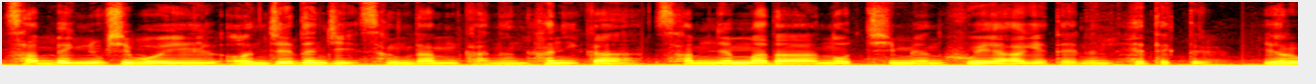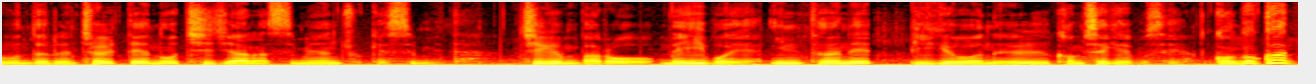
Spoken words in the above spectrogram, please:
365일 언제든지 상담 가능하니까 3년마다 놓치면 후회하게 되는 혜택들 여러분들은 절대 놓치지 않았으면 좋겠습니다. 지금 바로 네이버에 인터넷 비교원을 검색해 보세요. 광고 끝!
